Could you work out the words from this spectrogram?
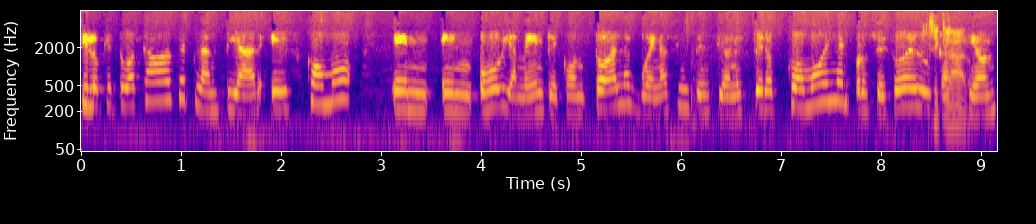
Y lo que tú acabas de plantear es cómo, en, en, obviamente, con todas las buenas intenciones, pero cómo en el proceso de Sí, claro.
